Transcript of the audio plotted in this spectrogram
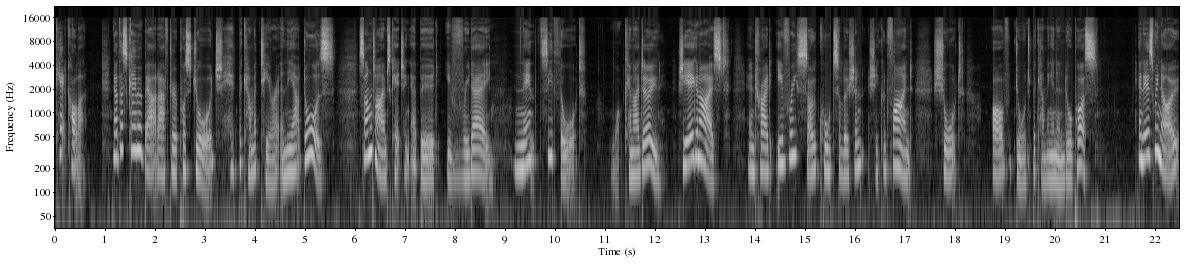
cat collar. Now, this came about after puss George had become a terror in the outdoors, sometimes catching a bird every day. Nancy thought, What can I do? She agonised and tried every so called solution she could find, short of George becoming an indoor puss. And as we know,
